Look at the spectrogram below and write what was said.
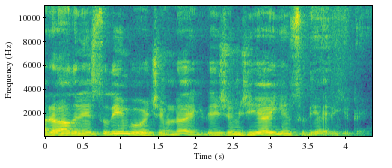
ആരാധനയും സ്തുതിയും പോഴ്ചയുണ്ടായിരിക്കട്ടെ ഈശ്വം ശിയായിരിക്കും സ്തുതിയായിരിക്കട്ടെ.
